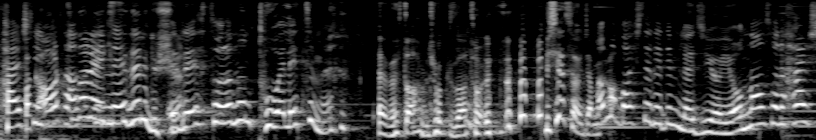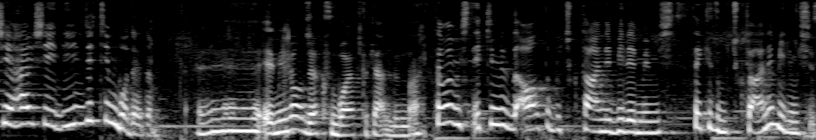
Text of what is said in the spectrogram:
Her Bak, artıları, eksileri düşün. Restoranın tuvaleti mi? Evet abi çok güzel tuvalet. bir şey söyleyeceğim. Ama başta dedim La Gioia. Ondan sonra her şey her şey deyince Timbo dedim. Ee, emin olacaksın bu hayatta kendinden. Tamam işte ikimiz de 6,5 tane bilememişiz. 8,5 tane bilmişiz.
